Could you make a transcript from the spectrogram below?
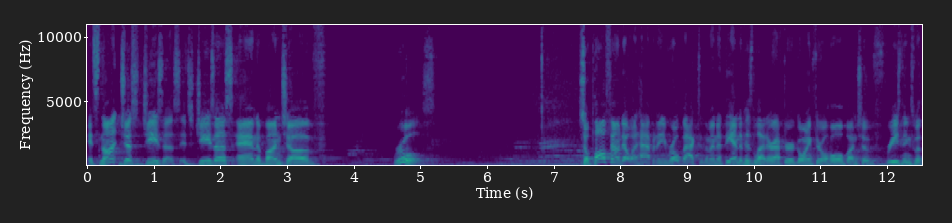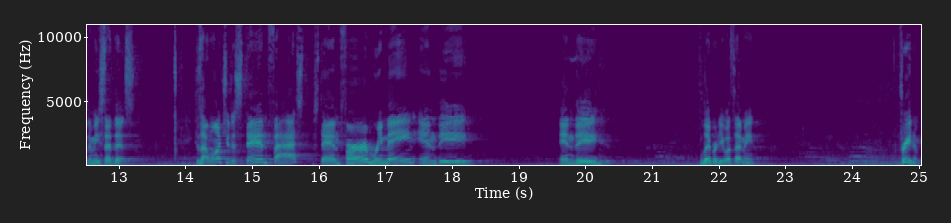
it's not just Jesus, it's Jesus and a bunch of rules. So Paul found out what happened and he wrote back to them. And at the end of his letter, after going through a whole bunch of reasonings with them, he said this. Says, I want you to stand fast, stand firm, remain in the in the liberty. What's that mean? Freedom.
